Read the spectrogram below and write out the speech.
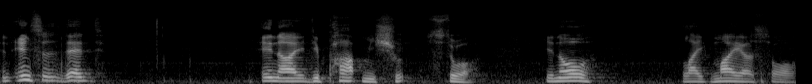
an incident in a department store, you know, like Myers or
